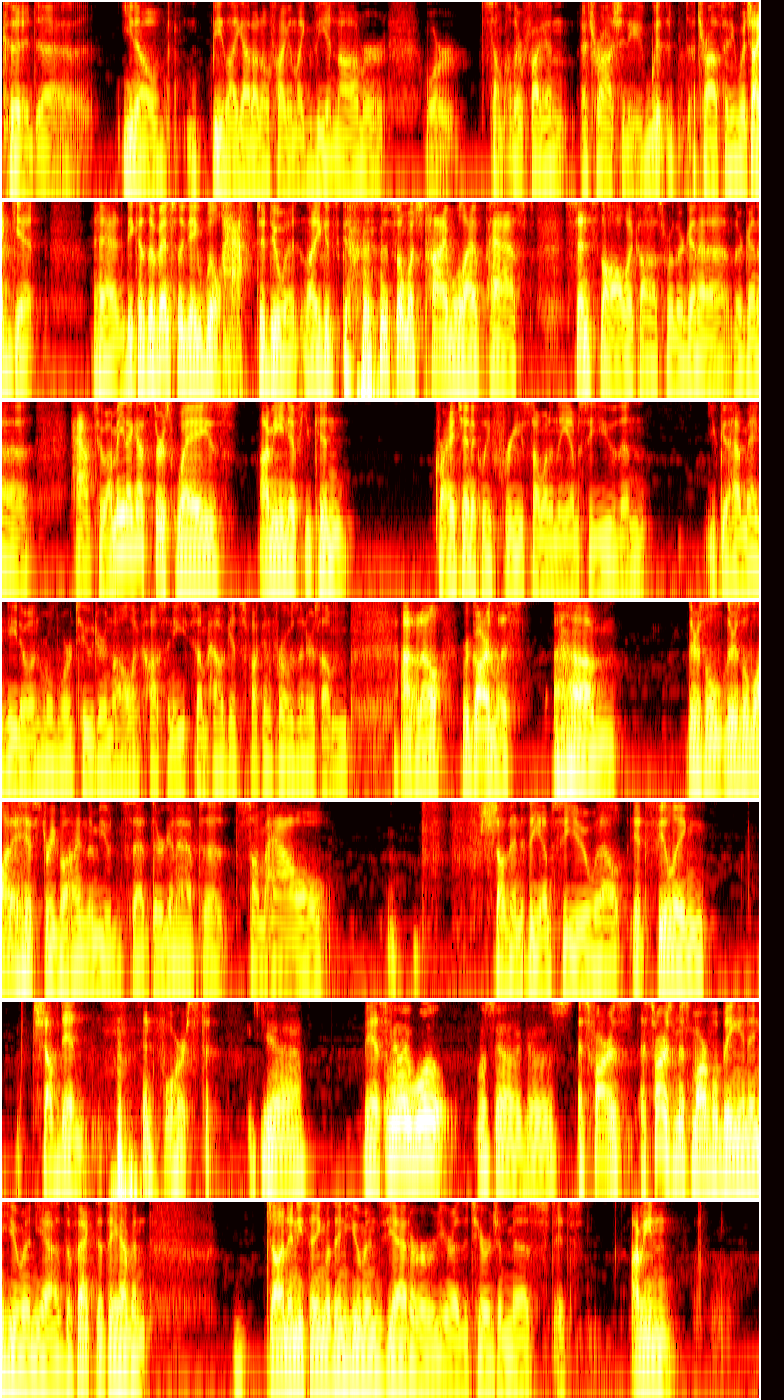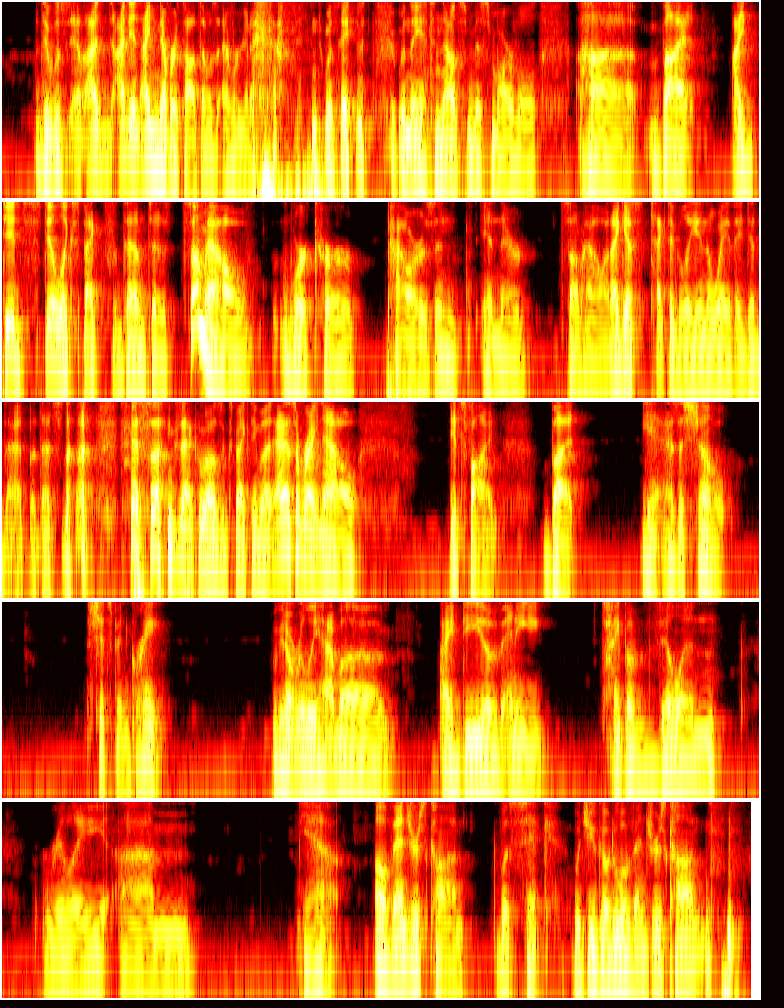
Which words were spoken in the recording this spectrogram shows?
could uh you know be like I don't know fucking like Vietnam or or some other fucking atrocity atrocity which I get. And because eventually they will have to do it. Like it's so much time will have passed since the holocaust where they're gonna they're gonna have to. I mean i guess there's ways. I mean if you can cryogenically freeze someone in the mcu then you could have magneto in world war ii during the holocaust and he somehow gets fucking frozen or something. I don't know. Regardless um there's a there's a lot of history behind the mutants that they're gonna have to somehow f- shove into the mcu without it feeling shoved in and forced. Yeah, Yeah, as I mean, like, we'll we'll see how it goes. as far as as far as Miss Marvel being an Inhuman, yeah, the fact that they haven't done anything with Inhumans yet, or you know the Terrigen Mist, it's. I mean, there was I, I didn't I never thought that was ever going to happen when they when they announced Miss Marvel, uh, but I did still expect for them to somehow work her powers in in there somehow. And I guess technically in a way they did that, but that's not that's not exactly what I was expecting. But as of right now, it's fine. But yeah, as a show, shit's been great. We don't really have a idea of any type of villain, really. Um, yeah. Oh, Avengers Con was sick. Would you go to Avengers Con?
